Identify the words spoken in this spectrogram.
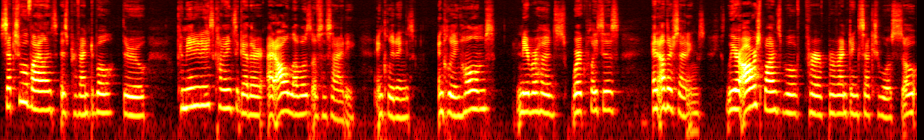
Sexual violence is preventable through communities coming together at all levels of society, including including homes, neighborhoods, workplaces, and other settings. We are all responsible for preventing sexual assault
